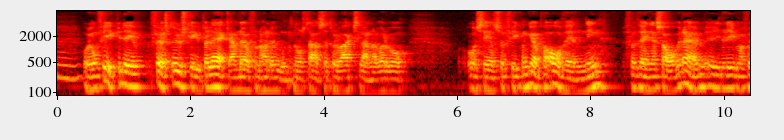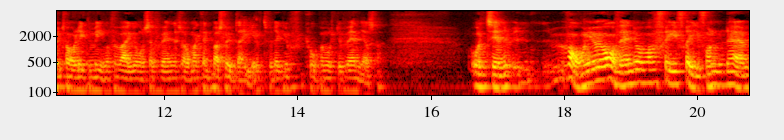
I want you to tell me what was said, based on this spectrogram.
Mm. Och hon fick ju det först utskrivet av läkaren då för hon hade ont någonstans, jag tror det var axlarna vad det var. Och sen så fick hon gå på avvänjning för att vänjas av i det här. i livet. Man får ju ta lite mindre för varje gång sen för vänjas av. Man kan inte bara sluta helt för det, kroppen måste ju vänja sig. Och sen var hon ju avvänd och var fri, fri från det här.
